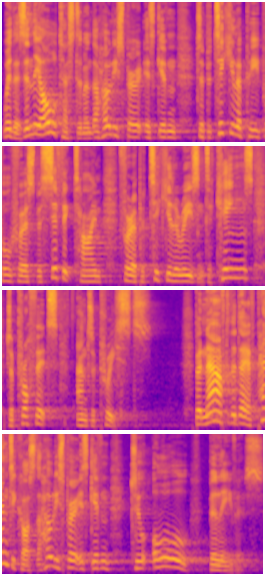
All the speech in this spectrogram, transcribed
with us. In the Old Testament, the Holy Spirit is given to particular people for a specific time for a particular reason to kings, to prophets, and to priests. But now, after the day of Pentecost, the Holy Spirit is given to all believers.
